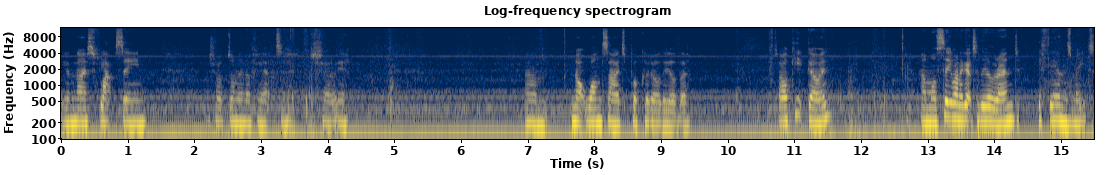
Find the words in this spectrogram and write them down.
You have a nice flat seam. Not sure I've done enough yet to show you. Um, not one side's puckered or the other. So I'll keep going and we'll see when I get to the other end if the ends meet.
